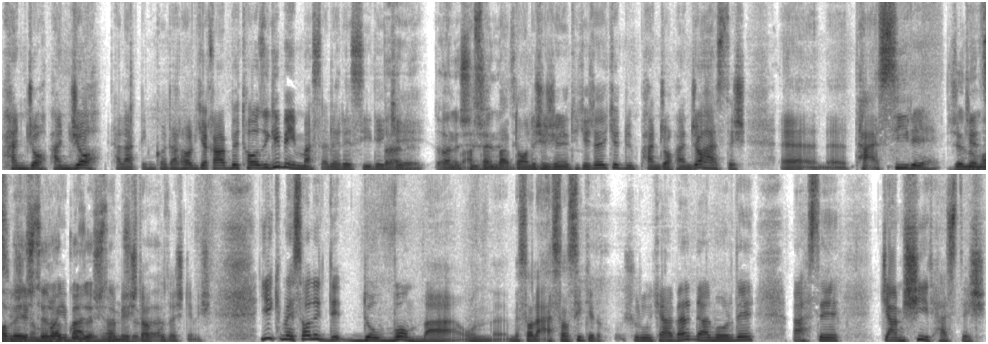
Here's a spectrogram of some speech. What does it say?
پنجاه پنجاه تلقی می‌کنه در حالی که قبل به تازگی به این مسئله رسیده بله. که دانش ژنتیک. دانش ژنتیک که پنجاه پنجاه هستش تاثیر ژنوم ها به اشتراک گذاشته میشه گذاشته میشه. یک مثال دوم و اون مثال اساسی که شروع کردن در مورد بحث جمشید هستش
